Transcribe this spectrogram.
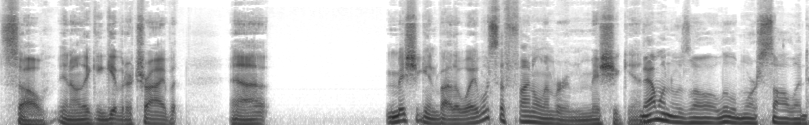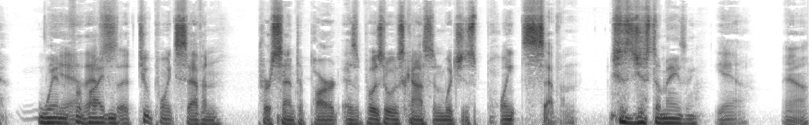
so, you know, they can give it a try. But uh, Michigan, by the way, what's the final number in Michigan? That one was a little more solid win yeah, for that's Biden, uh, 2.7% apart as opposed to Wisconsin, which is 0.7. which is just amazing. Yeah, yeah.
